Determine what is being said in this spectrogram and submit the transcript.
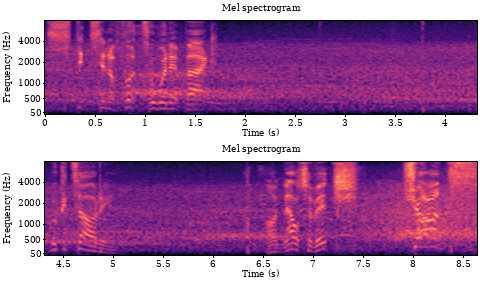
Sticks in a foot to win it back. Mkhitaryan. Arnautovic. Chance!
